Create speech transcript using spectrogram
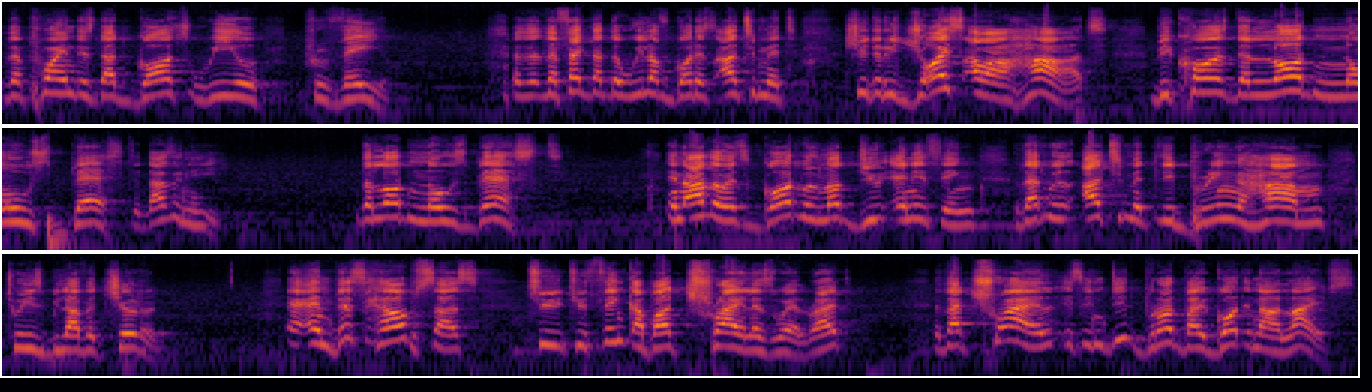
the point is that God's will prevail. The, the fact that the will of God is ultimate should rejoice our hearts because the Lord knows best, doesn't He? The Lord knows best. In other words, God will not do anything that will ultimately bring harm to His beloved children. And this helps us to, to think about trial as well, right? That trial is indeed brought by God in our lives.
